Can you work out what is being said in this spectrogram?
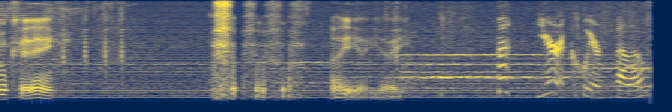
Okay. ay, ay, ay. You're a queer fellow.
